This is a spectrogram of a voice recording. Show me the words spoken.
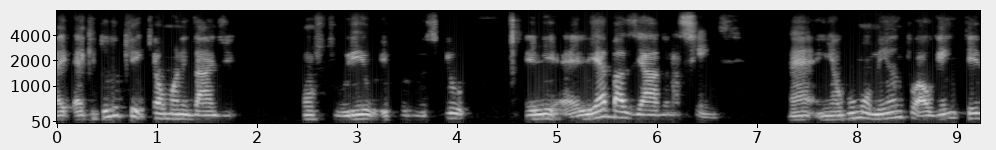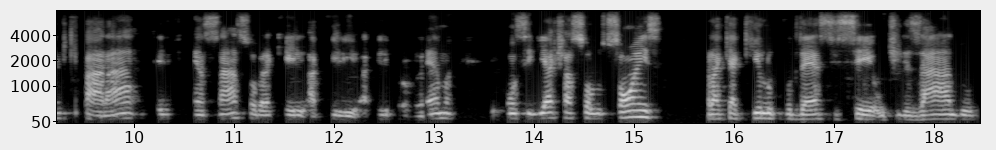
é, é, que tudo que, que a humanidade construiu e produziu, ele, ele é baseado na ciência. Né? Em algum momento, alguém teve que parar, teve que pensar sobre aquele, aquele, aquele problema e conseguir achar soluções para que aquilo pudesse ser utilizado,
